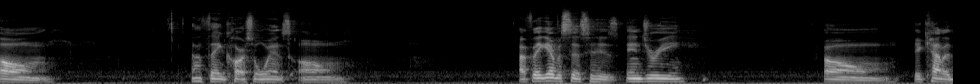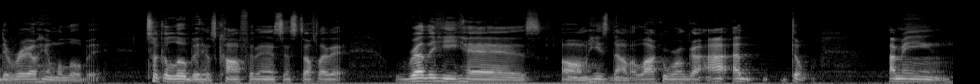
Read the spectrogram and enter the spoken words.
Um, I think Carson Wentz. Um, I I think ever since his injury, um, it kind of derailed him a little bit. Took a little bit his confidence and stuff like that. Whether he has, um, he's not a locker room guy. I, I don't. I mean,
